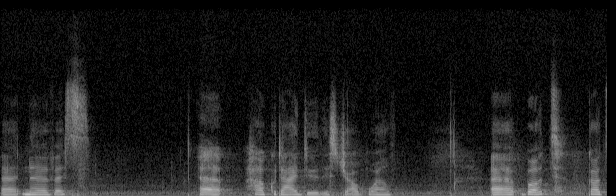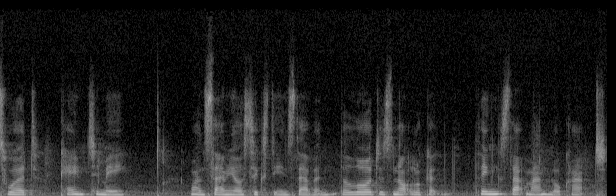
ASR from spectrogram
uh, nervous. Uh, how could I do this job well? Uh, but God's word came to me 1 Samuel 16:7. The Lord does not look at things that man look at.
